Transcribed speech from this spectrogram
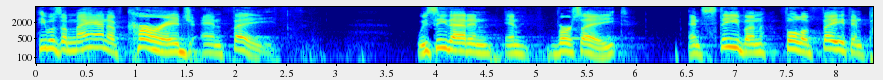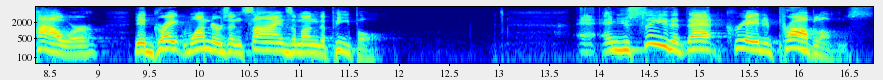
He was a man of courage and faith. We see that in, in verse 8. And Stephen, full of faith and power, did great wonders and signs among the people. And you see that that created problems.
